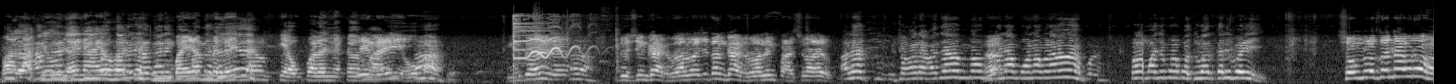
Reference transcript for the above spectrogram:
બાલા જેવું લઈને આવ્યો હતો બાયરામ મે. એટલે કેવું પડે ને કે મારી. એવો હા. તો હે ને હા. ઘાઘરો આલવા જતો ઘાઘરો લઈને પાછો આવ્યો. અલે જવા દે, દે, મોના મોના બનાવે પણ માજે મને બધું વાત કરી ભાઈ સોમલો તો નવરો હ.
